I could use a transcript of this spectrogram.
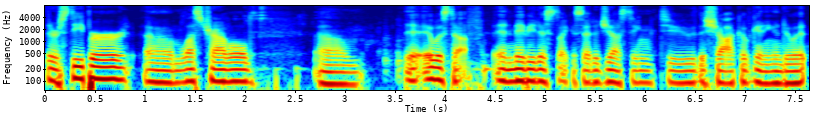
they're steeper, um, less traveled, um, it, it was tough, and maybe just like I said, adjusting to the shock of getting into it.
